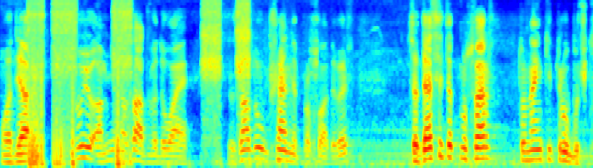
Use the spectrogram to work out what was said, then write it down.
От я чую, а мені назад видуває. Ззаду взагалі не проходить, бачиш? Це 10 атмосфер, тоненькі трубочки.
